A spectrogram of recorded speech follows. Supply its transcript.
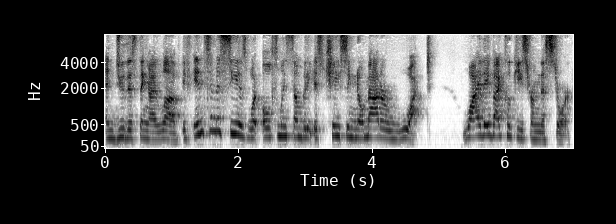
and do this thing I love? If intimacy is what ultimately somebody is chasing no matter what, why they buy cookies from this store,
